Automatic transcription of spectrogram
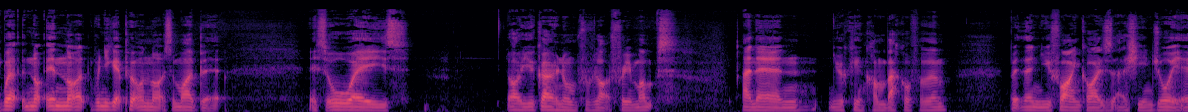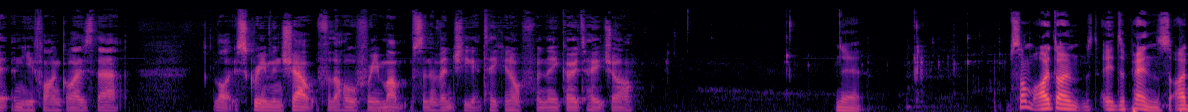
when, not in night when you get put on nights in my bit, it's always, oh, you're going on for like three months, and then you can come back off of them, but then you find guys that actually enjoy it, and you find guys that like scream and shout for the whole three months, and eventually get taken off when they go to HR. Yeah. Some I don't. It depends. I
